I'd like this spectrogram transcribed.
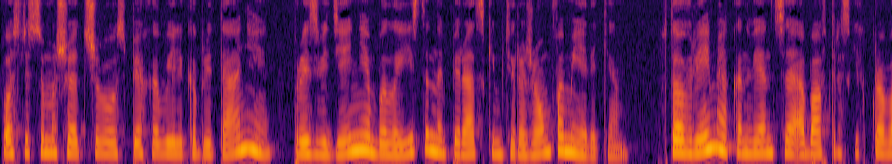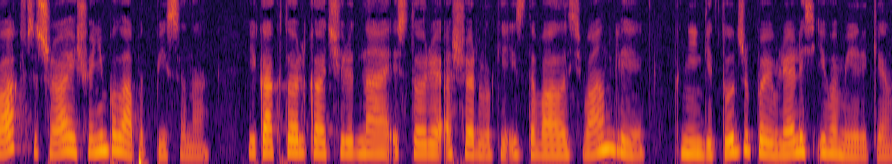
После сумасшедшего успеха в Великобритании Произведение было издано пиратским тиражом в Америке. В то время Конвенция об авторских правах в США еще не была подписана, и как только очередная история о Шерлоке издавалась в Англии, книги тут же появлялись и в Америке,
